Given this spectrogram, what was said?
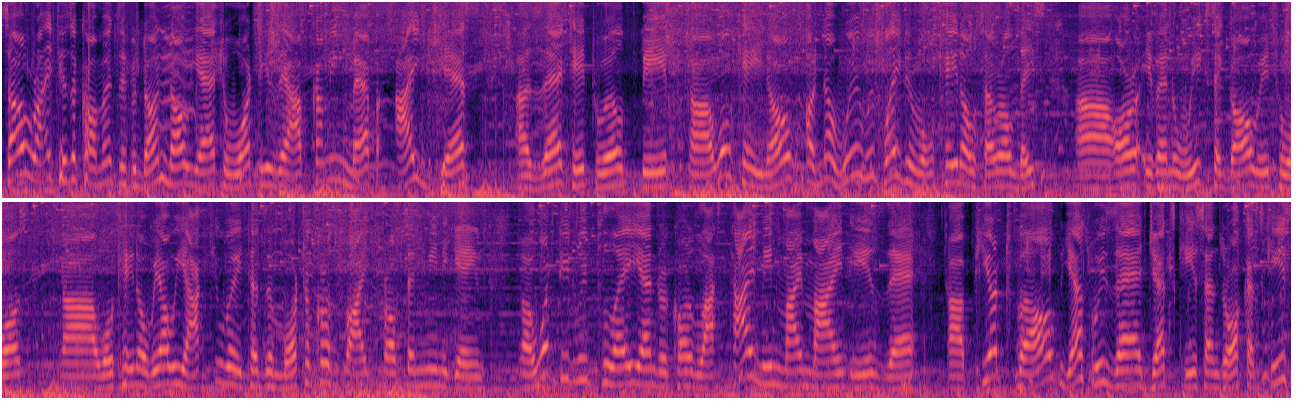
So write in the comments if you don't know yet what is the upcoming map. I guess uh, that it will be uh, volcano. Oh no, we, we played in volcano several days uh, or even weeks ago. It was uh, volcano where we activated the motocross bike props and mini games. Uh, what did we play and record last time in my mind is the uh, Pier 12, yes, with the jet skis and rocket skis.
